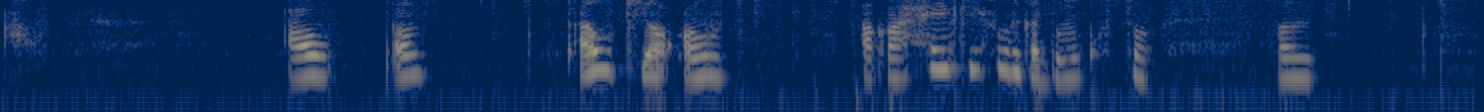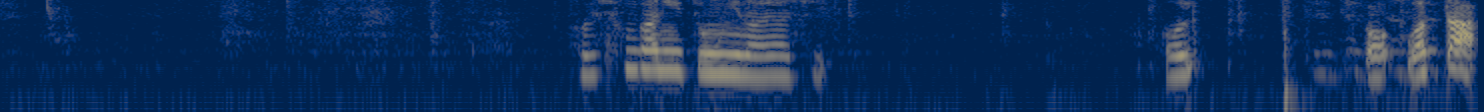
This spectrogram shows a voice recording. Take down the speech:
아우 아우 아우 귀여 아우 아까 헬기 소리가 너무 컸어. 아우. 어이 순간 이동이 나야지. 어이. 어 왔다.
